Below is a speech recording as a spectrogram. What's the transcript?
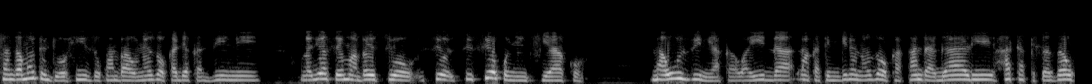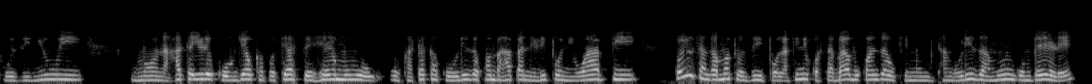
changamoto ndio hizo, kwamba unaweza ukaja kazini, unajua sehemu ambayo sio sio sio, kwenye nchi yako, mauzi ni ya kawaida. Wakati mwingine unaweza ukapanda gari, hata pesa zao huzijui, umeona. Hata ile kuongea ukapotea sehemu, ukataka kuuliza kwamba hapa nilipo ni wapi. Kwa hiyo changamoto zipo, lakini kwa sababu kwanza ukimtanguliza Mungu mbele,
